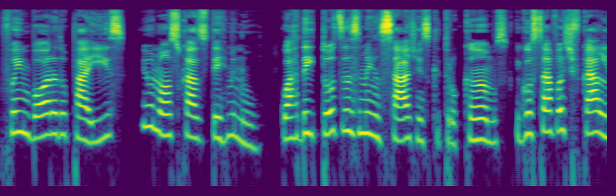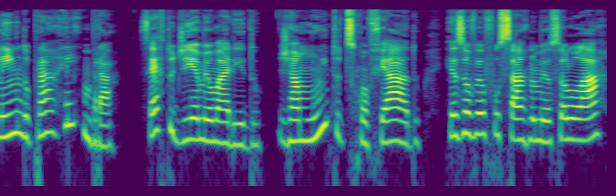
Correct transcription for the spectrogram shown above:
foi embora do país e o nosso caso terminou. Guardei todas as mensagens que trocamos e gostava de ficar lendo para relembrar. Certo dia, meu marido, já muito desconfiado, resolveu fuçar no meu celular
